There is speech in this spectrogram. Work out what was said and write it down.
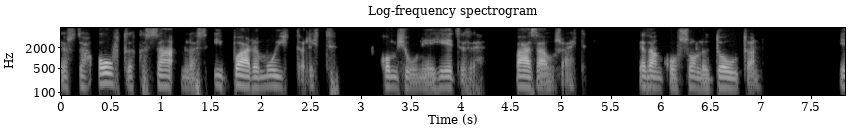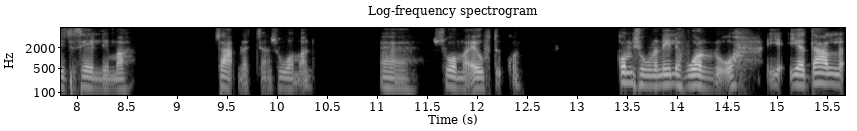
jos tämä ohtaska saamelais ei bare muistelit. Komissioni ei hietsä se pääsausait. Ja tämän kohdassa on toutan. Ja se sellimä saamelaiset suoman, äh, suoma euhtukon. Komissiona niille vuorua. Ja, ja täällä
